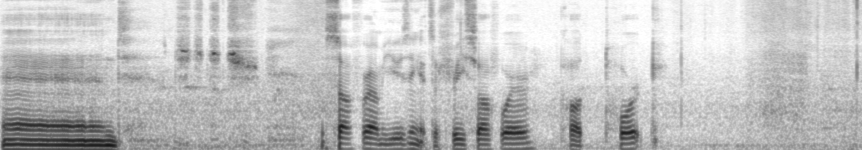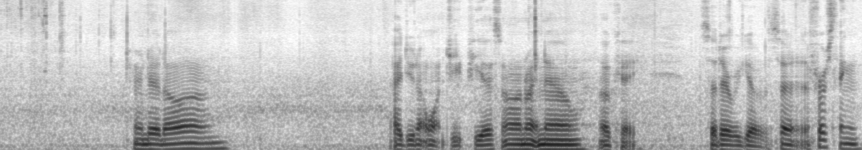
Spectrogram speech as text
And the software I'm using it's a free software called Torque. Turn that on. I do not want GPS on right now. Okay so there we go. So the first thing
